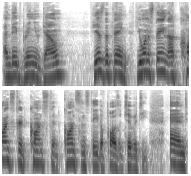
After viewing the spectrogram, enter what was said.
and they bring you down? Here's the thing. You want to stay in a constant, constant, constant state of positivity. And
